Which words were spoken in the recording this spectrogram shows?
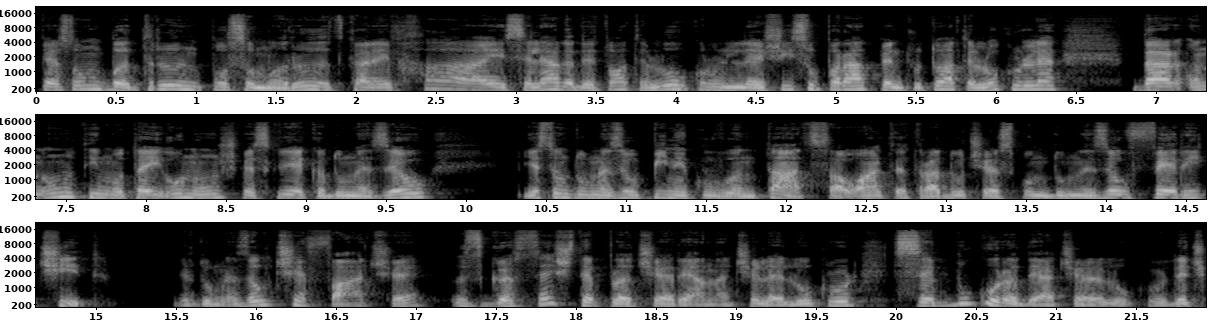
persoană bătrân, posămărât, care hai, se leagă de toate lucrurile și e supărat pentru toate lucrurile, dar în 1 Timotei 1.11 scrie că Dumnezeu este un Dumnezeu binecuvântat sau alte traduceri spun Dumnezeu fericit. Deci Dumnezeu ce face? Îți găsește plăcerea în acele lucruri, se bucură de acele lucruri. Deci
